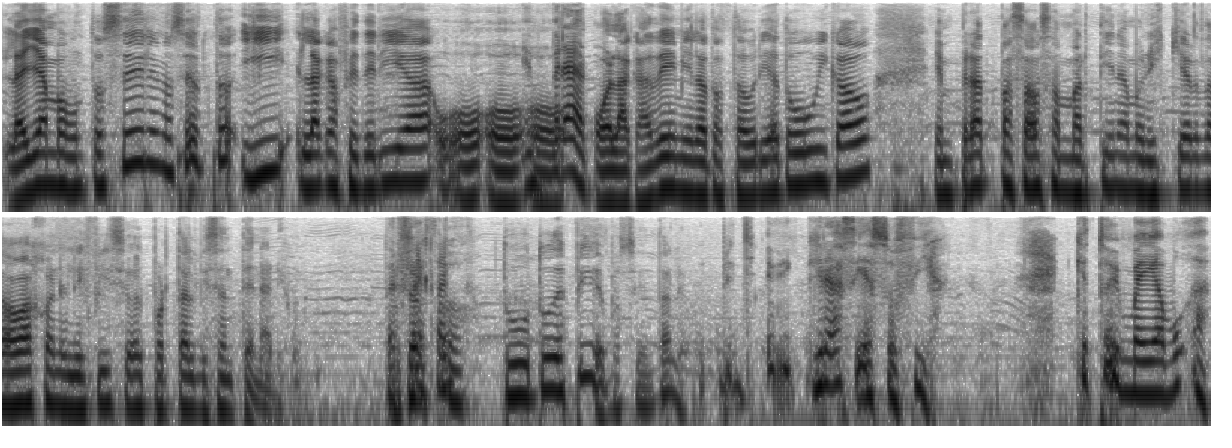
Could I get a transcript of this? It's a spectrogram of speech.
www.layama.cl, ¿no es cierto? Y la cafetería o, o- la academia, la tostaduría, todo ubicado en Prat, pasado San Martín, a mano izquierda, abajo en el edificio del Portal Bicentenario. Perfecto. Tú, tú despides, pues sí, dale. Gracias, Sofía. Que estoy media muda.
